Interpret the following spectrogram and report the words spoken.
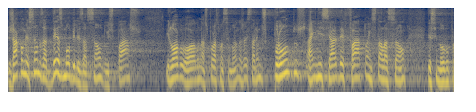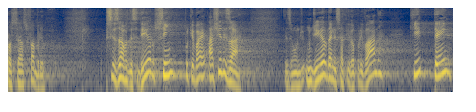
Já começamos a desmobilização do espaço e logo, logo, nas próximas semanas, já estaremos prontos a iniciar de fato a instalação desse novo processo fabril. Precisamos desse dinheiro? Sim, porque vai agilizar. Quer dizer, um, dinheiro da iniciativa privada que tem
